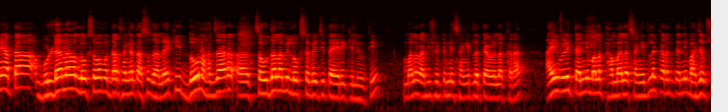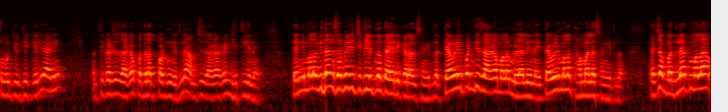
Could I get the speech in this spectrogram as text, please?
नाही आता बुलढाणा लोकसभा मतदारसंघात असं झालंय की दोन हजार चौदाला मी लोकसभेची तयारी केली होती. मला राजू शेट्टींनी सांगितलं त्यावेळेला करा. ऐनवेळी त्यांनी मला थांबायला सांगितलं कारण त्यांनी भाजपसोबत युती केली आणि तिकडच्या जागा पदरात पाडून घेतल्या आमची जागा काही घेतली नाही. त्यांनी मला विधानसभेची चिखलीतनं तयारी करायला सांगितलं. त्यावेळी पण ती जागा मला मिळाली नाही. त्यावेळी मला थांबायला सांगितलं. त्याच्या बदल्यात मला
